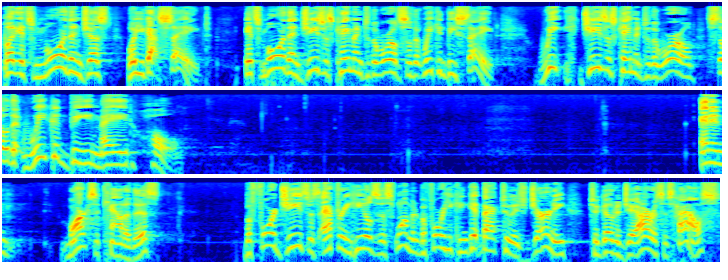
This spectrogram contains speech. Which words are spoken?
But it's more than just, well, you got saved. It's more than Jesus came into the world so that we can be saved. We, Jesus came into the world so that we could be made whole. And in Mark's account of this, before Jesus, after he heals this woman, before he can get back to his journey to go to Jairus' house,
